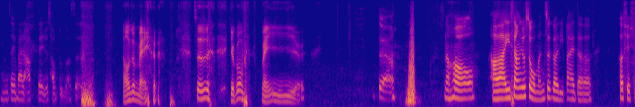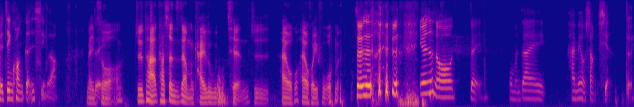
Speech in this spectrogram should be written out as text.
我们这一拜的 update 就差不多到这里了。然后就没了，这是有够没意义了。对啊，然后好啦，以上就是我们这个礼拜的和雪雪近况更新啦。没错，就是他，他甚至在我们开录前，就是还有还有回复我们。对 对对，因为那时候对我们在还没有上线，对，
